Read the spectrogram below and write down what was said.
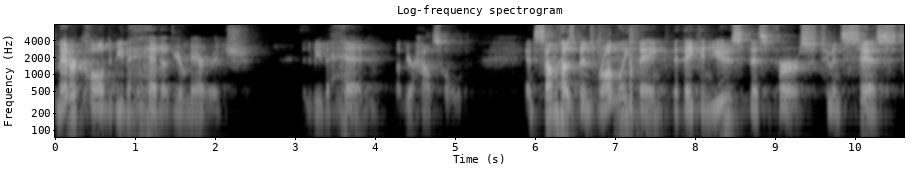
men are called to be the head of your marriage and to be the head of your household. And some husbands wrongly think that they can use this verse to insist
